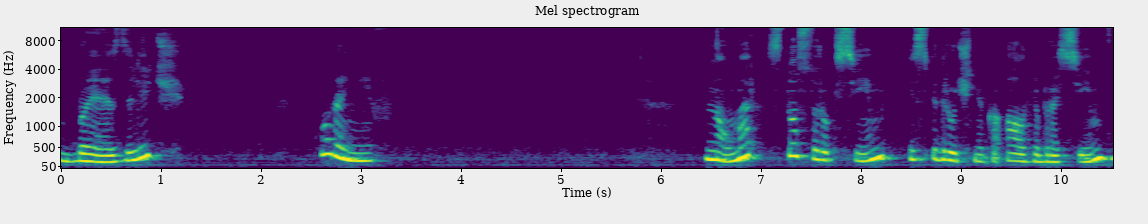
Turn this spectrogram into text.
безліч коренів. Номер 147 із підручника Алгебра 7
